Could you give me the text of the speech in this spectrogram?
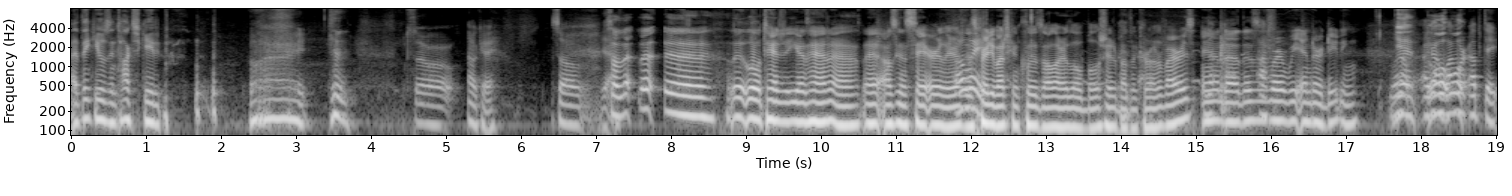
I think he was intoxicated. Alright. So, okay. So yeah. so that, that, uh, that little tangent you guys had, uh, that I was gonna say earlier. Oh, this wait. pretty much concludes all our little bullshit about the coronavirus, No, and uh, this is I f- where we end our dating. Well, yeah, I got well, one well, more update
